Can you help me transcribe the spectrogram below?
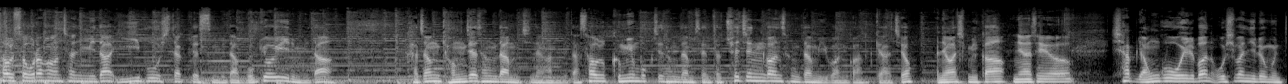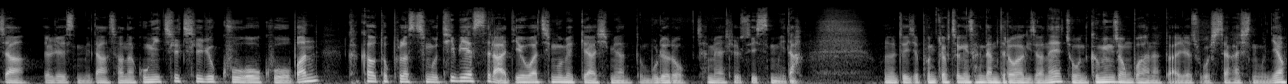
서울 서울의 황원찬입니다. 2부 시작됐습니다. 목요일입니다. 가정 경제 상담 진행합니다. 서울 금융복지상담센터 최진건 상담위원과 함께하죠. 안녕하십니까? 안녕하세요. 샵 0951번 50원 유료 문자 열려 있습니다. 전화 027769595번 카카오톡 플러스 친구 TBS 라디오와 친구 맺게 하시면 또 무료로 참여하실 수 있습니다. 오늘도 이제 본격적인 상담 들어가기 전에 좋은 금융 정보 하나 또 알려주고 시작하시는군요.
